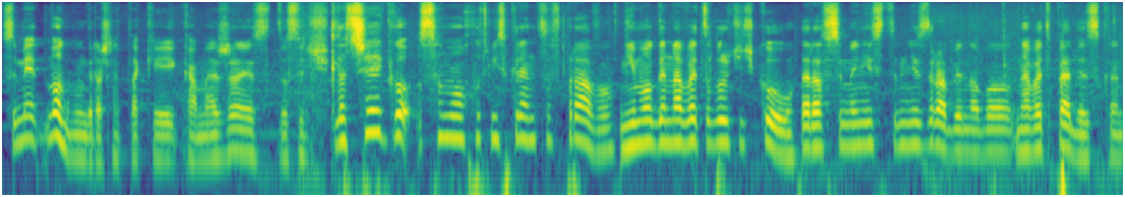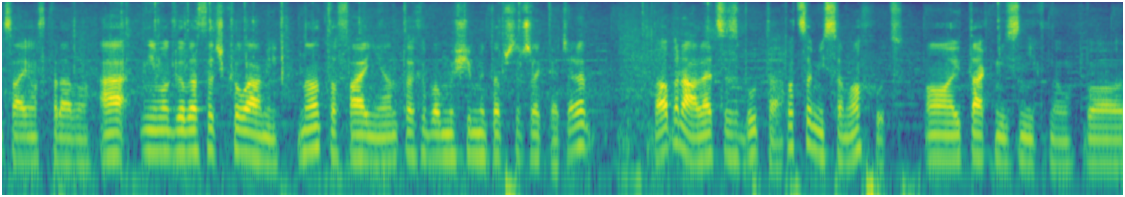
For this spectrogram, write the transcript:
W sumie mógłbym grać na takiej kamerze, jest dosyć... Dlaczego samochód mi skręca w prawo? Nie mogę nawet obrócić kół. Teraz w sumie nic z tym nie zrobię, no bo nawet pedy skręcają w prawo. A nie mogę obracać kołami. No to fajnie, no to chyba musimy to przeczekać, ale... Dobra, lecę z buta. Po co mi samochód? O, i tak mi zniknął, bo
